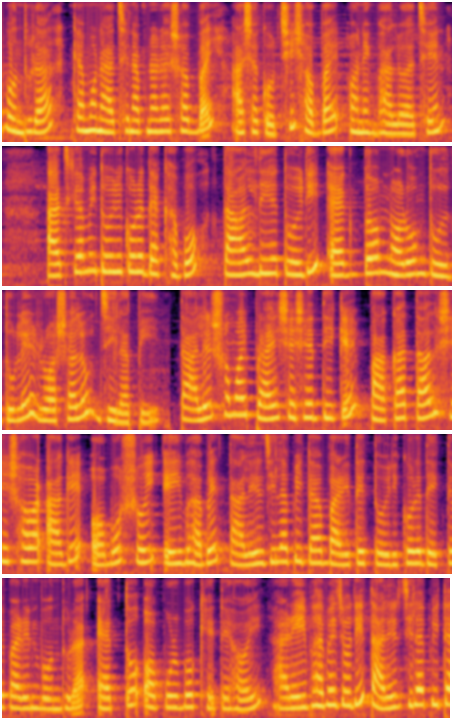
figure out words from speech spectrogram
বন্ধুরা, কেমন আছেন আপনারা সবাই? আশা করছি সবাই অনেক ভালো আছেন। আজকে আমি তৈরি করে দেখাবো তাল দিয়ে তৈরি একদম নরম তুলতুলে রসালো জিলাপি। তালের সময় প্রায় শেষের দিকে পাকা তাল শেষ হওয়ার আগে অবশ্যই এইভাবে তালের জিলাপিটা বাড়িতে তৈরি করে দেখতে পারেন বন্ধুরা, এত অপূর্ব খেতে হয়। আর এইভাবে যদি তালের জিলাপিটা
